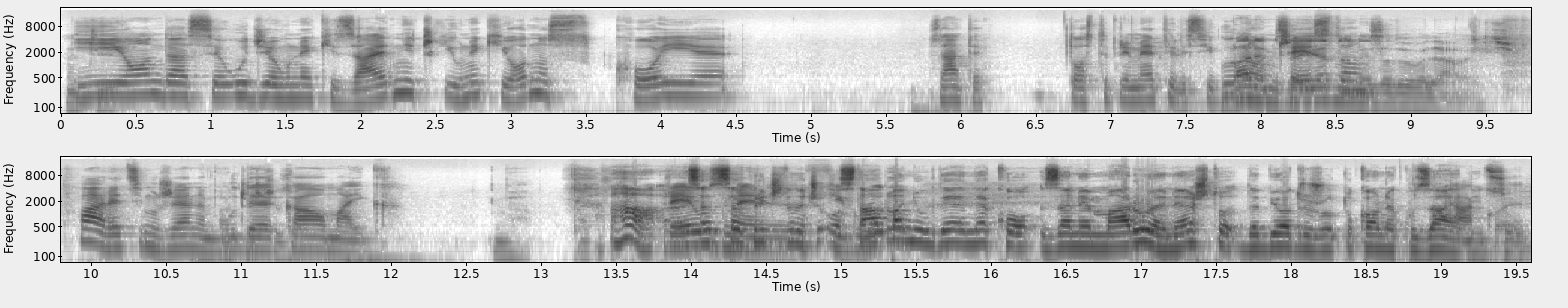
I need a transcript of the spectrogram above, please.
Znači, I onda se uđe u neki zajednički, u neki odnos koji je, znate, to ste primetili sigurno barem za često. jedno nezadovoljavajuće. Pa recimo žena bude češće kao majka. Da. Aha, sad, sad Preuzme pričate znači, o figuru. stapanju gde neko zanemaruje nešto da bi održao tu kao neku zajednicu. Tako je.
